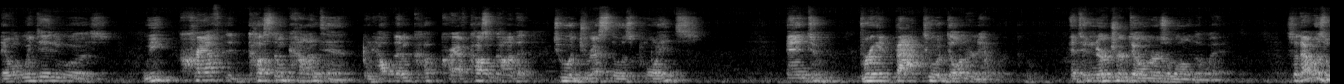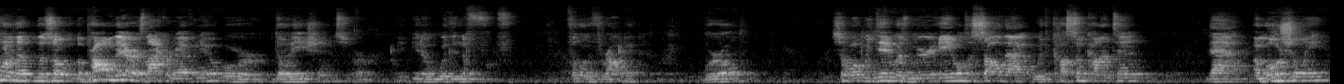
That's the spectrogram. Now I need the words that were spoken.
and what we did was we crafted custom content and helped them craft custom content to address those points and to bring it back to a donor network and to nurture donors along the way. So that was one of the, so the problem there is lack of revenue or donations or you know within the philanthropic world. So what we did was we were able to solve that with custom content that emotionally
